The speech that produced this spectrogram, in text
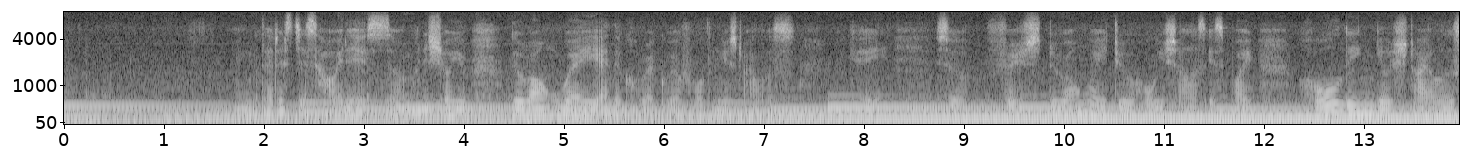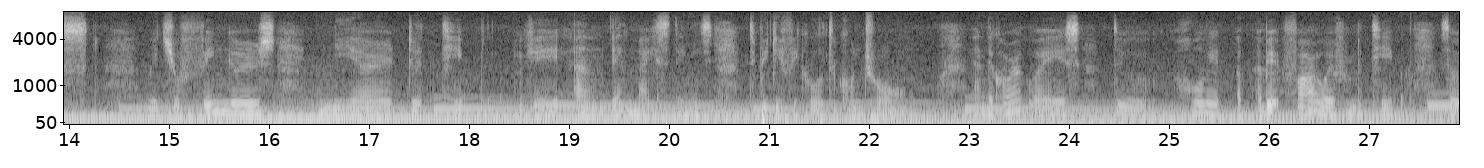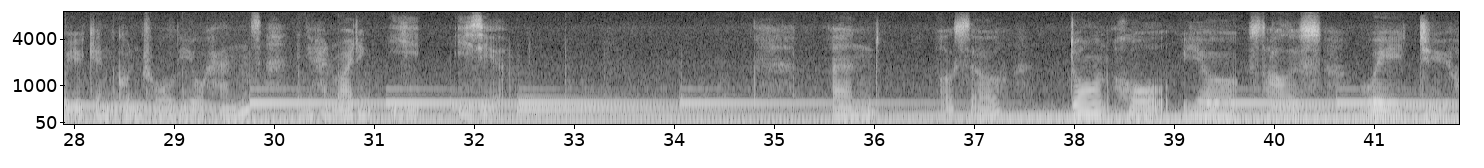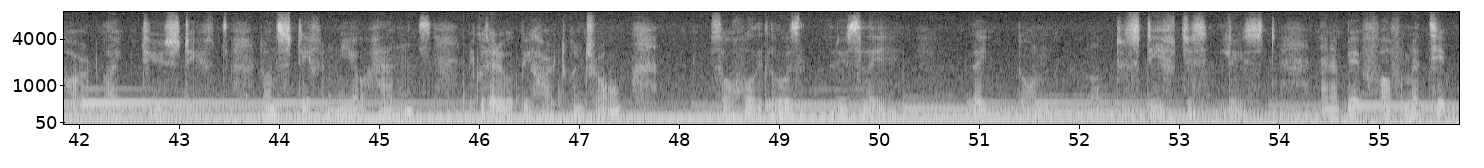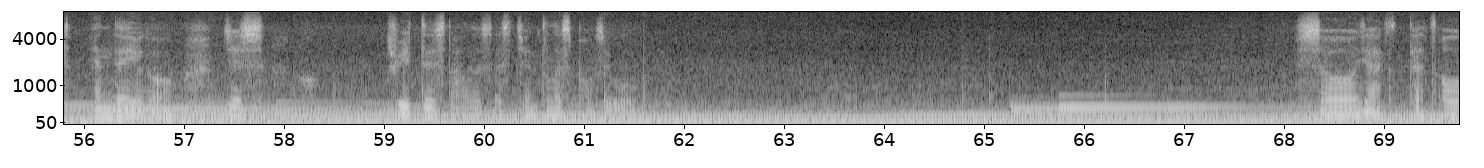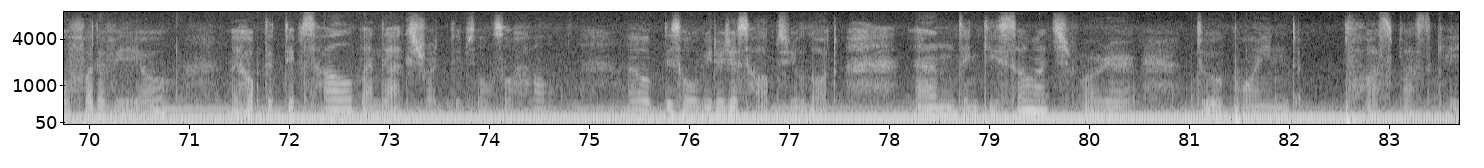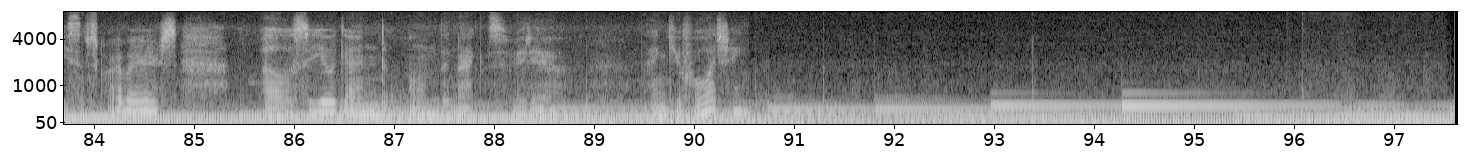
And that is just how it is. So I'm going to show you the wrong way and the correct way of holding your stylus okay? So first the wrong way to hold your stylus is by holding your stylus with your fingers near the tip okay? And it makes things to be difficult to control and the correct way is to hold it a, a bit far away from the tip so you can control your hands and your handwriting e easier. And also don't hold your stylus way too hard like too stiff. Don't stiffen your hands because it will be hard to control. So hold it loose loosely. Like don't too stiff just loose and a bit far from the tip and there you go. Just treat the stylus as gentle as possible. So yes that's all for the video. I hope the tips help and the extra tips also help. I hope this whole video just helps you a lot. And thank you so much for the two point plus plus k subscribers. I'll see you again on the next video. Thank you for watching.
